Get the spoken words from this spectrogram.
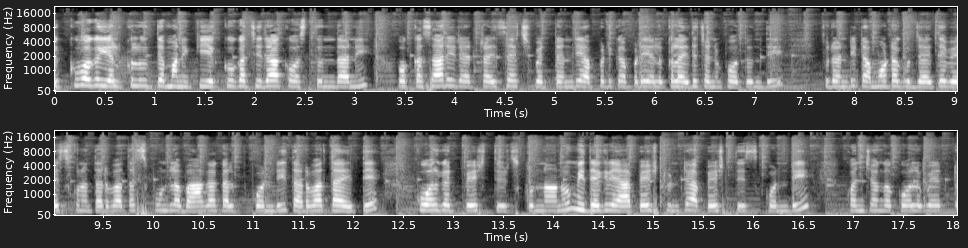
ఎక్కువగా ఎలుకలు ఉంటే మనకి ఎక్కువగా చిరాకు వస్తుందని ఒక్కసారి ఇలా ట్రై చేసి పెట్టండి. అప్పటికప్పుడే ఎలుకలు అయితే చనిపోతుంది. చూడండి టమోటా గుజ్జు అయితే వేసుకున్న తర్వాత స్పూన్లో బాగా కలుపుకోండి. తర్వాత అయితే కోల్గేట్ పేస్ట్ తీసుకున్నాను. మీ దగ్గర ఆ పేస్ట్ ఉంటే ఆ పేస్ట్ తీసుకోండి. కొంచెంగా కోల్గేట్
